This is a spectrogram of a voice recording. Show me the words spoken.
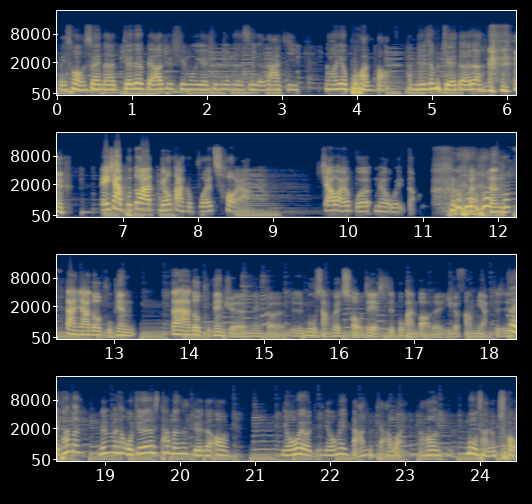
没错。所以呢，绝对不要去畜牧业，畜牧业真的是个垃圾，然后又不环保，他们就是这么觉得的。等一下，不对啊，牛打可不会臭呀，甲烷又不会没有味道。但大家都普遍，大家都普遍觉得那个就是牧场会臭，这也是不环保的一个方面啊。就是对他们，没有没有他，我觉得他们是觉得哦。牛会有牛会打出甲烷，然后牧场又臭，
